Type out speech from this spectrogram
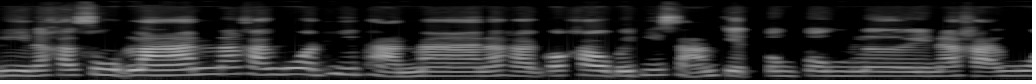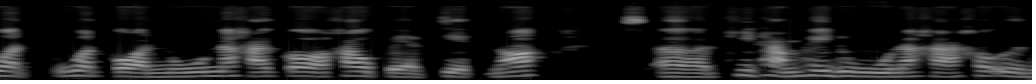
นี่นะคะ สูตรร้านนะคะ งวดที่ผ่านมานะคะ ก็เข้าไปที่สามเจ็ดตรงๆเลยนะคะ งวดงวดก่อนนู้นนะคะ ก็เข้าแปดเจ็ดเนาะเอ่อที่ทำให้ดูนะคะ เข้าเอิญ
